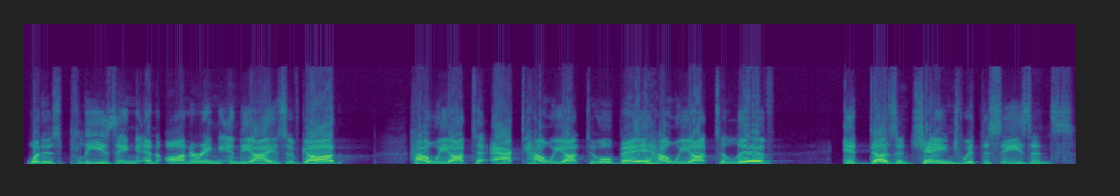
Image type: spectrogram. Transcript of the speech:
What is pleasing and honoring in the eyes of God? How we ought to act, how we ought to obey, how we ought to live? It doesn't change with the seasons.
